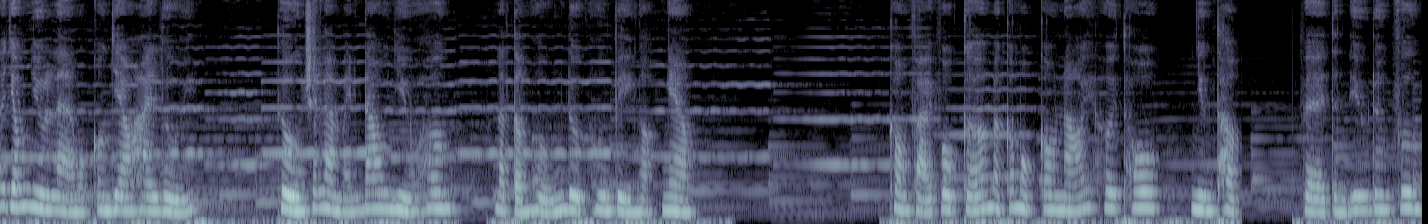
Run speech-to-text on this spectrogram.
nó giống như là một con dao hai lưỡi. Thường sẽ làm bạn đau nhiều hơn là tận hưởng được hương vị ngọt ngào. Không phải vô cớ mà có một câu nói hơi thô nhưng thật về tình yêu đơn phương.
